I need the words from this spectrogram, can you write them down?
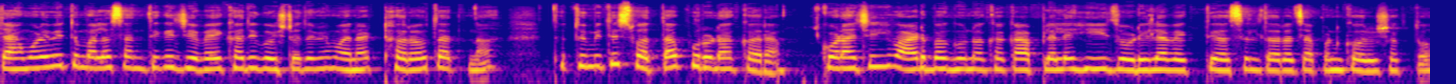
त्यामुळे मी तुम्हाला सांगते की जेव्हा एखादी गोष्ट तुम्ही मनात ठरवतात ना तर तुम्ही ती स्वतः पूर्ण करा. कोणाचीही वाट बघू नका का आपल्याला ही जोडीला व्यक्ती असेल तरच आपण करू शकतो.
